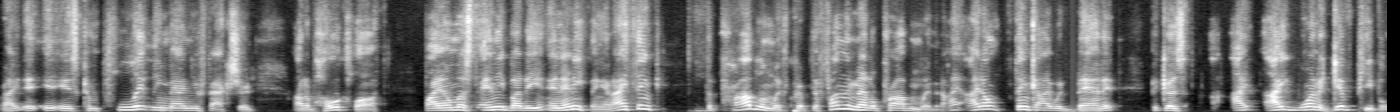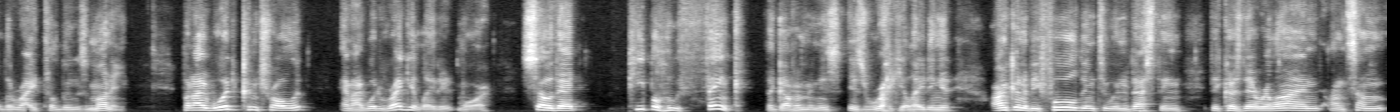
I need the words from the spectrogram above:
right? it, it is completely manufactured out of whole cloth by almost anybody and anything. And I think the problem with crypto, the fundamental problem with it, I, I don't think I would ban it because I, I want to give people the right to lose money but I would control it and I would regulate it more so that people who think the government is is regulating it aren't going to be fooled into investing because they're relying on some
